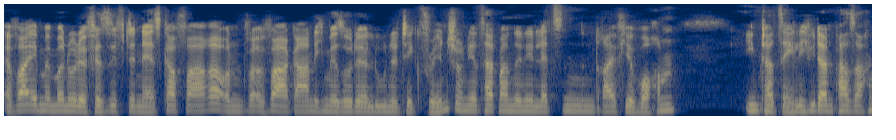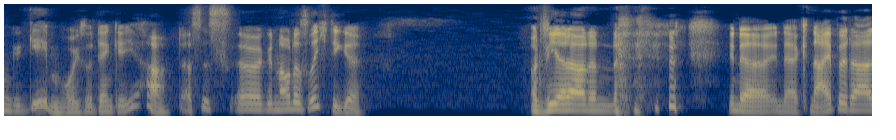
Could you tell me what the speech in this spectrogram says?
er war eben immer nur der versiffte NASCAR-Fahrer und war gar nicht mehr so der Lunatic Fringe und jetzt hat man in den letzten drei, vier Wochen ihm tatsächlich wieder ein paar Sachen gegeben, wo ich so denke, ja, das ist äh, genau das Richtige. Und wie er da dann in der, in der Kneipe da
